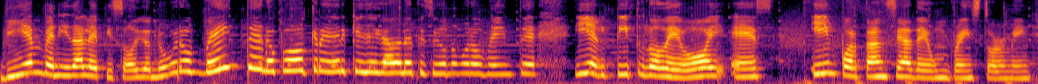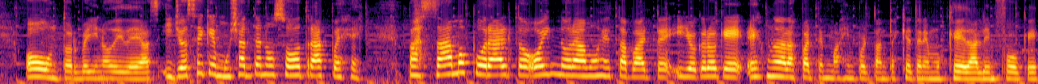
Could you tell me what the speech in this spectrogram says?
Bienvenida al episodio número 20. No puedo creer que he llegado al episodio número 20 y el título de hoy es Importancia de un brainstorming o un torbellino de ideas. Y yo sé que muchas de nosotras pues pasamos por alto o ignoramos esta parte y yo creo que es una de las partes más importantes que tenemos que darle enfoque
